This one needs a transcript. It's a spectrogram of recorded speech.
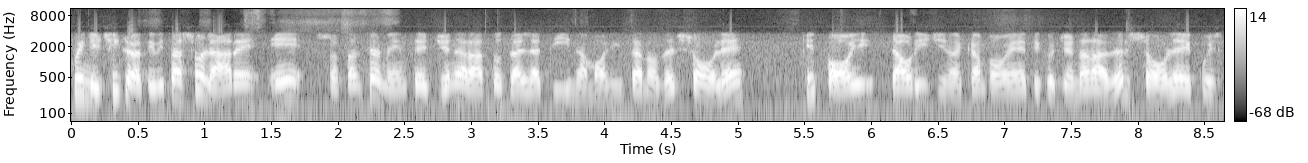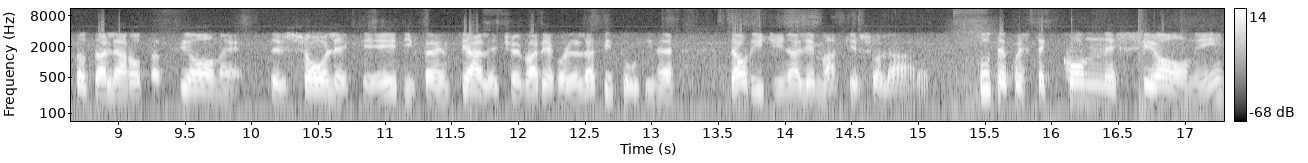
Quindi il ciclo di attività solare è sostanzialmente generato dalla dinamo all'interno del Sole che poi dà origine al campo magnetico generale del Sole e questo dalla rotazione del Sole che è differenziale, cioè varia con la latitudine, dà origine alle macchie solari. Tutte queste connessioni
